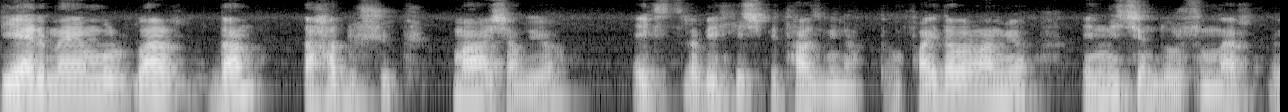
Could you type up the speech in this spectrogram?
Diğer memurlardan daha düşük maaş alıyor. Ekstra bir hiçbir tazminattan faydalanamıyor. E niçin dursunlar? Ee,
